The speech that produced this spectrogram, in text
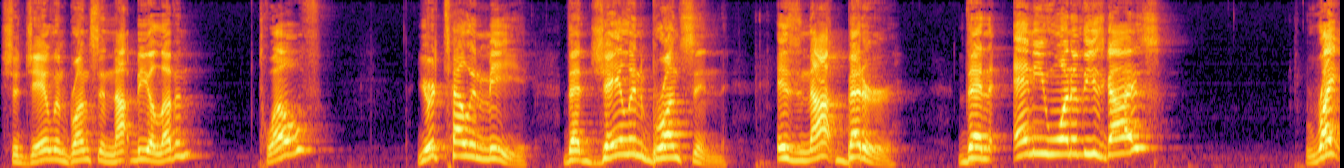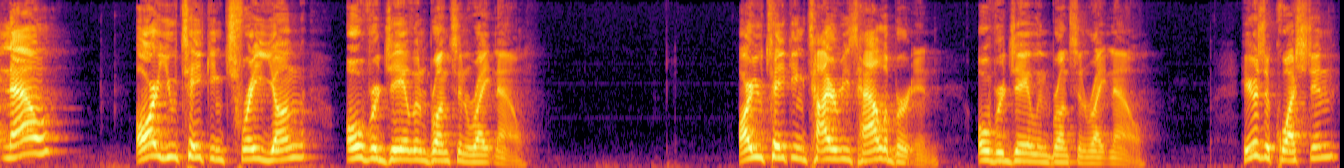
should Jalen Brunson not be 11? 12? You're telling me that Jalen Brunson is not better than any one of these guys? Right now, are you taking Trae Young over Jalen Brunson right now? Are you taking Tyrese Halliburton over Jalen Brunson right now? Here's a question.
